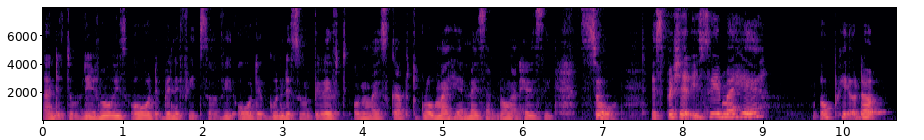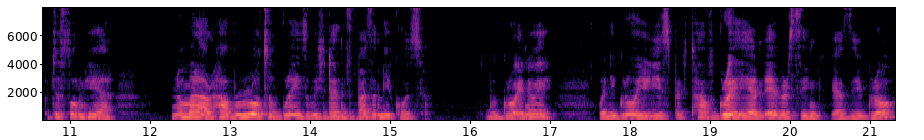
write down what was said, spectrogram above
And it will leave me with all the benefits of it all the goodness will be left on my scalp to grow my hair nice and long and healthy. So especially you see my hair? Up here down, just on here. No matter I have lots of grays which doesn't bother me because we grow anyway. When you grow you, you expect to have gray hair and everything as you grow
